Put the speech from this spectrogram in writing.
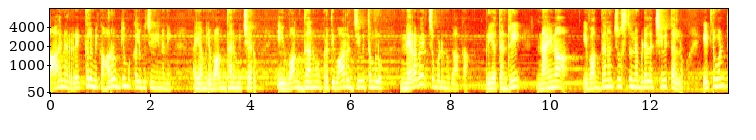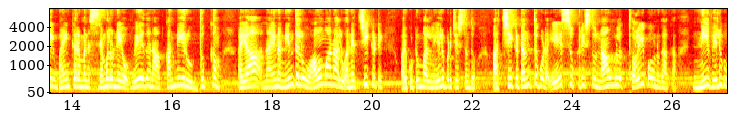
ఆయన రెక్కలు మీకు ఆరోగ్యము కలుగు చేయనని అయ్యా మీరు వాగ్దానం ఇచ్చారు. ఈ వాగ్దానము ప్రతి వారి జీవితంలో నెరవేర్చబడునుగాక ప్రియ తండ్రి నాయనా ఈ వాగ్దానం చూస్తున్న బిడల జీవితాల్లో ఎటువంటి భయంకరమైన శ్రమలున్నాయో వేదన కన్నీరు దుఃఖం అయ్యా నాయన నిందలు అవమానాలు అనే చీకటి వారి కుటుంబాలను ఏలుబడి చేస్తుందో ఆ చీకటి అంతా కూడా ఏసుక్రీస్తు నామములో తొలగిపోవునుగాక నీ వెలుగు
